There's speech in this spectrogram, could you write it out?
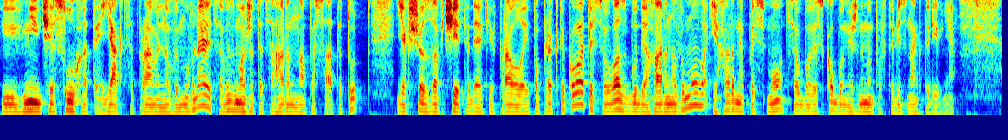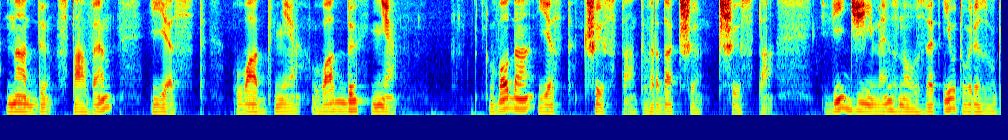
і вміючи слухати, як це правильно вимовляється, ви зможете це гарно написати. Тут, якщо завчити деяких правил і попрактикуватися, у вас буде гарна вимова і гарне письмо. Це обов'язково, бо між ними повторюють знак дорівнює. Над ставем jest ładnie. Woda jest czysta, twarda czy, czysta. Widzimy, znowu Z i utworzy звук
